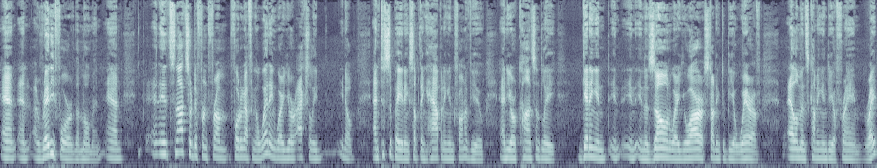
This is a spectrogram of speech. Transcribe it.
and and ready for the moment. And and it's not so different from photographing a wedding where you're actually, you know, anticipating something happening in front of you and you're constantly getting in, in, in, in a zone where you are starting to be aware of elements coming into your frame, right?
